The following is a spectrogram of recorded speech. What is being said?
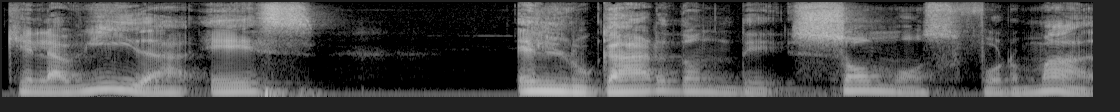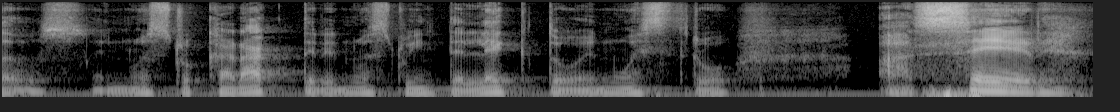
que la vida es el lugar donde somos formados en nuestro carácter, en nuestro intelecto, en nuestro hacer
